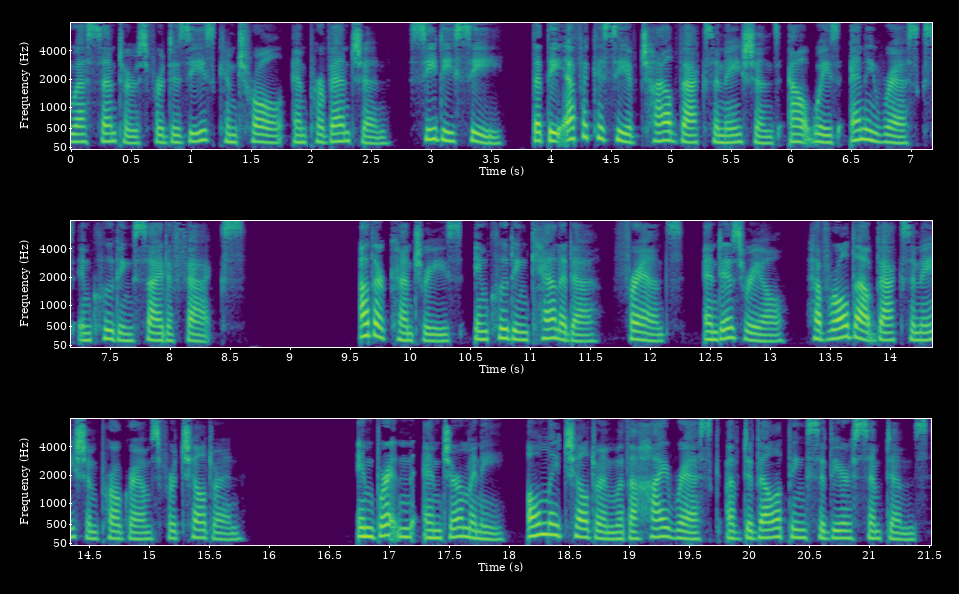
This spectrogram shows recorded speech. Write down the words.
U.S. Centers for Disease Control and Prevention, CDC, that the efficacy of child vaccinations outweighs any risks, including side effects. Other countries, including Canada, France, and Israel, have rolled out vaccination programs for children. In Britain and Germany, only children with a high risk of developing severe symptoms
